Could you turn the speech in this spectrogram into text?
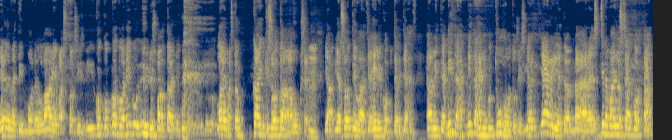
helvetinmoinen laivasto, siis koko, koko niin kuin Yhdysvaltain niin kuin laivaston kaikki sota-alukset Mm. ja, ja sotilaat ja helikopterit ja hävittäjät, niitähän, niitähän niin kuin tuhoutui siis ihan järjetön määrä. Ja sitten siinä vaan jossain kohtaa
